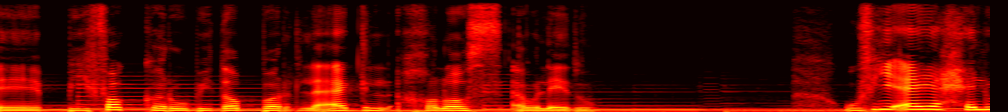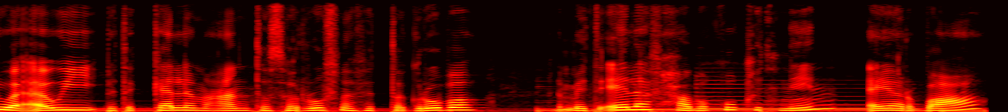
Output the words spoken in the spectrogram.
آه، بيفكر وبيدبر لأجل خلاص أولاده. وفي آية حلوة قوي بتتكلم عن تصرفنا في التجربة. متقالة في حبقوق 2 آية 4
